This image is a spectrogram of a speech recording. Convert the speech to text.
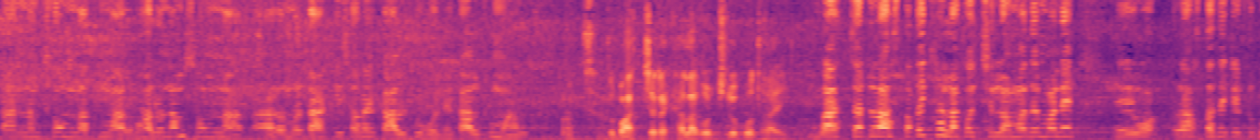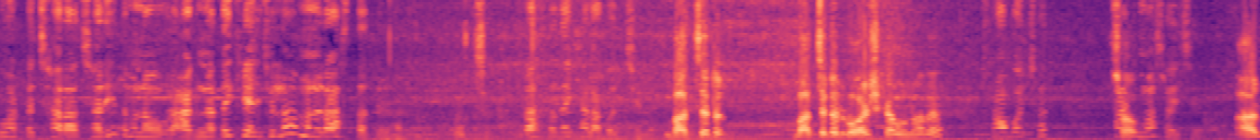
তার নাম সোমনাথ মাল ভালো নাম সোমনাথ। আর আমরা ডাকি সবাই কালটু বলে কালটু মাল। আচ্ছা। তো বাচ্চাটা খেলা করছিল কোথায়? বাচ্চাটা রাস্তাতেই খেলা করছিল। আমাদের মানে এই রাস্তা থেকে একটু ঘরটা ছাড়া ছাড়ি তো মানে আগনাতেই খেলছিল মানে রাস্তাতে আচ্ছা। রাস্তাতেই খেলা করছিল। বাচ্চাটা বাচ্চাটার বয়স কেমন হবে? ছ বছর ছ- মাস হয়েছে। আর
